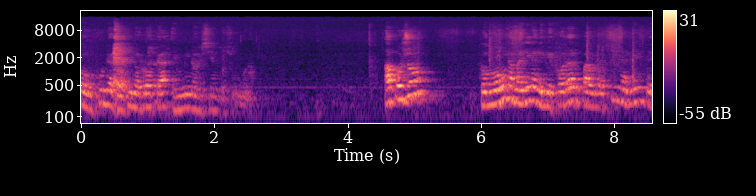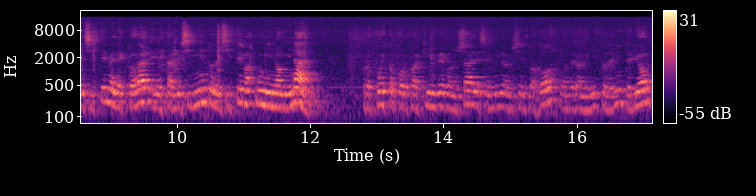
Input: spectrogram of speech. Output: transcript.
con Julio Argentino Roca en 1901. Apoyó como una manera de mejorar paulatinamente el sistema electoral el establecimiento del sistema uninominal, propuesto por Joaquín B. González en 1902, cuando era ministro del Interior,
